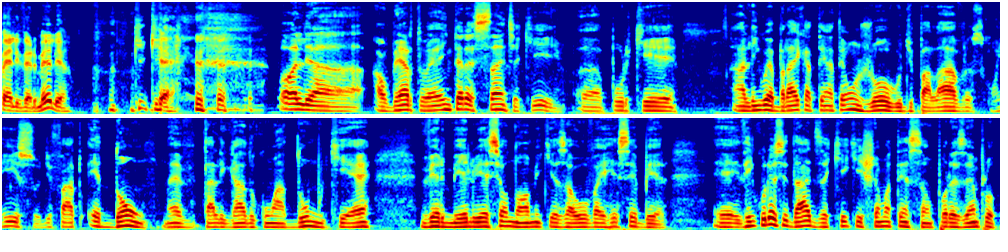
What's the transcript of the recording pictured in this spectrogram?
pele vermelha? O que, que é? Olha, Alberto, é interessante aqui uh, porque a língua hebraica tem até um jogo de palavras com isso. De fato, Edom está né, tá ligado com Adum, que é vermelho, e esse é o nome que Esaú vai receber. É, tem curiosidades aqui que chamam atenção. Por exemplo,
